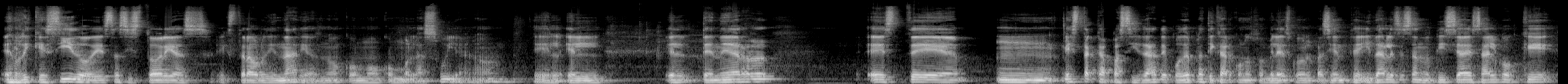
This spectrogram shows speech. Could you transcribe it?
enriquecido de estas historias extraordinarias, ¿no? Como, como la suya, ¿no? El, tener este, mm, esta capacidad de poder platicar con los familiares, con el paciente y darles esa noticia es algo que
